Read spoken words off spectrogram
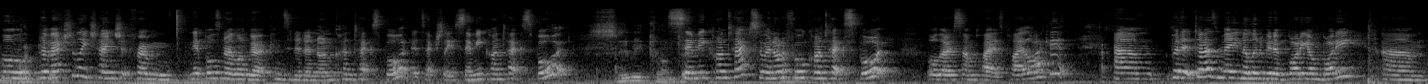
Well, they've actually changed it from netball's no longer considered a non-contact sport. It's actually a semi-contact sport. Semi-contact. Semi-contact, so we're not a full contact sport, although some players play like it. Um, but it does mean a little bit of body on body. Um,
